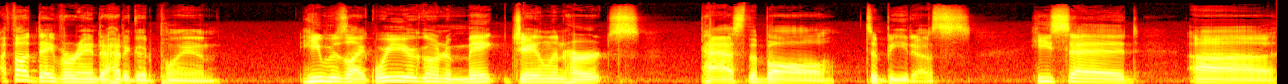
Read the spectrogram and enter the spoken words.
I thought Dave Aranda had a good plan. He was like, "We are going to make Jalen Hurts pass the ball to beat us." He said, uh,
